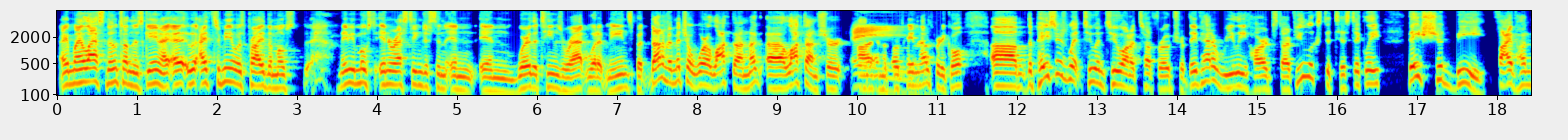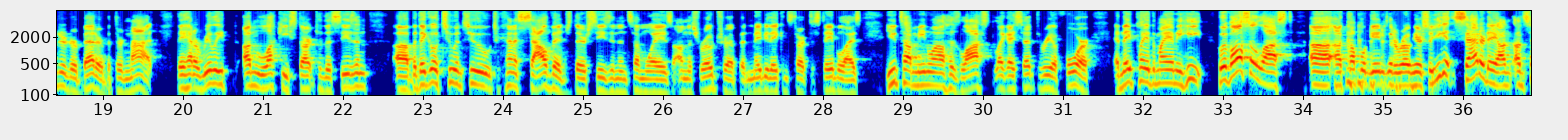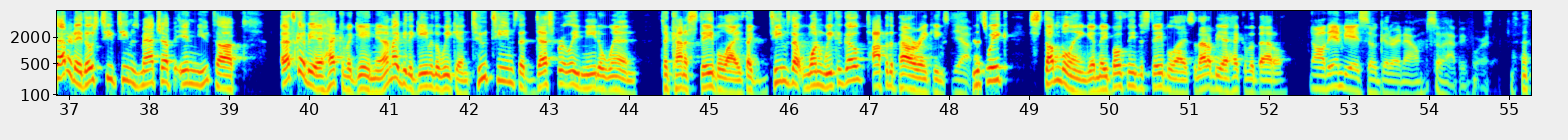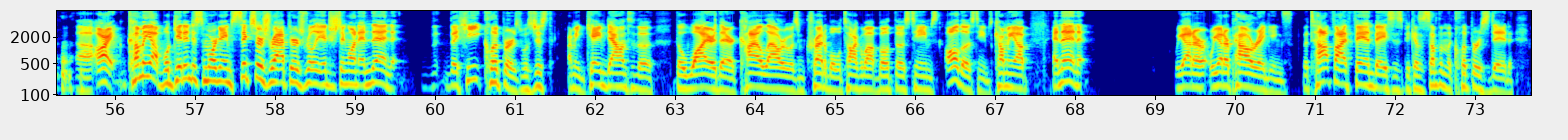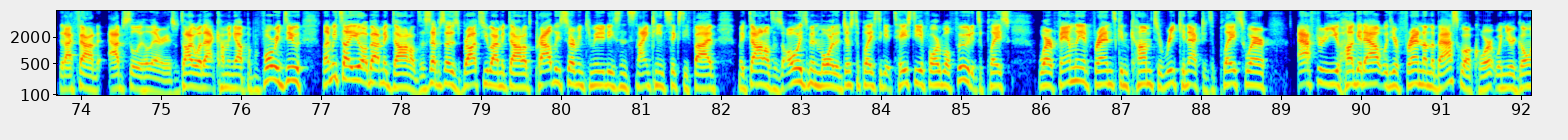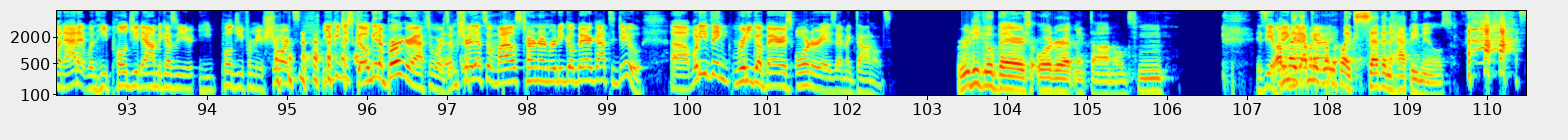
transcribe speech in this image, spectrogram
I, my last notes on this game, I, I, I to me it was probably the most, maybe most interesting, just in in in where the teams were at, what it means. But Donovan Mitchell wore a locked on uh, locked on shirt uh, in the post game. That was pretty cool. Um, the Pacers went two and two on a tough road trip. They've had a really hard start. If you look statistically, they should be 500 or better, but they're not. They had a really unlucky start to the season. Uh, but they go two and two to kind of salvage their season in some ways on this road trip, and maybe they can start to stabilize. Utah, meanwhile, has lost, like I said, three of four, and they played the Miami Heat, who have also lost uh, a couple games in a row here. So you get Saturday on on Saturday; those two teams match up in Utah. That's going to be a heck of a game, man. That might be the game of the weekend. Two teams that desperately need a win to kind of stabilize, like teams that one week ago top of the power rankings. Yeah. This week stumbling, and they both need to stabilize. So that'll be a heck of a battle. Oh, the NBA is so good right now. I'm so happy for it. uh, all right, coming up, we'll get into some more games. Sixers, Raptors, really interesting one, and then the, the Heat, Clippers was just, I mean, came down to the the wire there. Kyle Lowry was incredible. We'll talk about both those teams, all those teams coming up, and then we got our we got our power rankings. The top five fan bases because of something the Clippers did that I found absolutely hilarious. We'll talk about that coming up. But before we do, let me tell you about McDonald's. This episode is brought to you by McDonald's, proudly serving community since 1965. McDonald's has always been more than just a place to get tasty, affordable food. It's a place where family and friends can come to reconnect. It's a place where after you hug it out with your friend on the basketball court when you're going at it when he pulled you down because of your he pulled you from your shorts you can just go get a burger afterwards i'm sure that's what myles turner and rudy gobert got to do uh, what do you think rudy gobert's order is at mcdonald's Rudy Gobert's order at McDonald's. Hmm. is he a I'm big gonna, I'm gonna guy? go with like seven Happy Meals.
